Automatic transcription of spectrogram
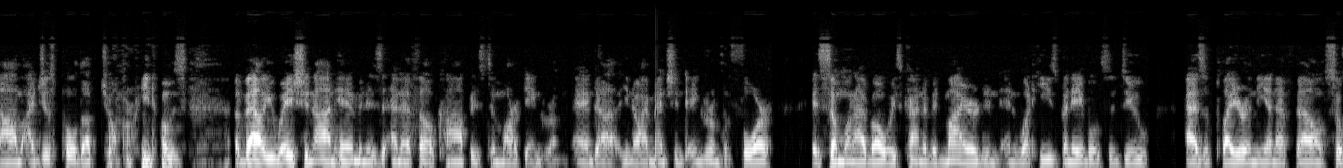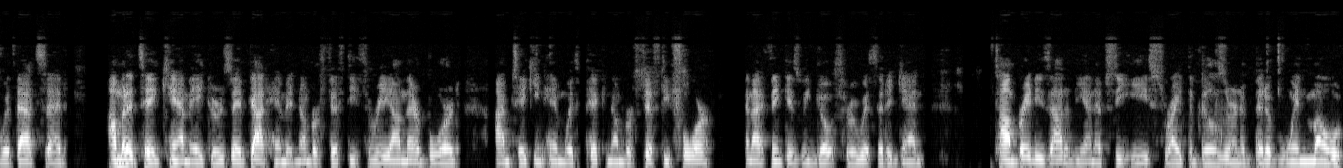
Um, I just pulled up Joe Marino's evaluation on him, and his NFL comp is to Mark Ingram. And, uh, you know, I mentioned Ingram before is someone I've always kind of admired and, and what he's been able to do as a player in the NFL. So, with that said, I'm going to take Cam Akers. They've got him at number 53 on their board. I'm taking him with pick number 54. And I think as we go through with it again, Tom Brady's out of the NFC East, right? The Bills are in a bit of win mode,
